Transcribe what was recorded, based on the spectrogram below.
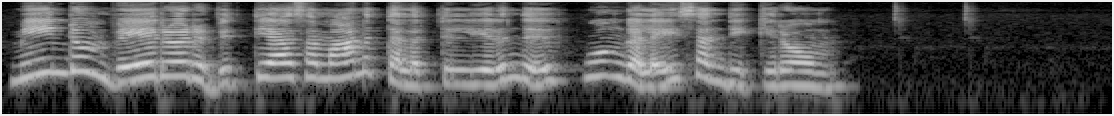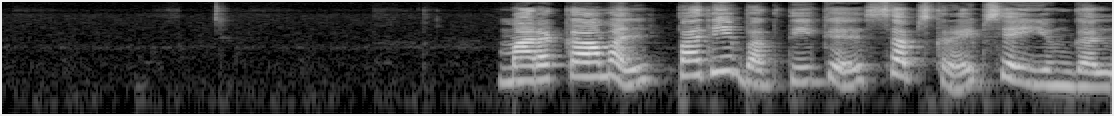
மீண்டும் வேறொரு வித்தியாசமான தளத்தில் இருந்து உங்களை சந்திக்கிறோம். மறக்காமல் பதி பக்திக்கு சப்ஸ்கிரைப் செய்யுங்கள்.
